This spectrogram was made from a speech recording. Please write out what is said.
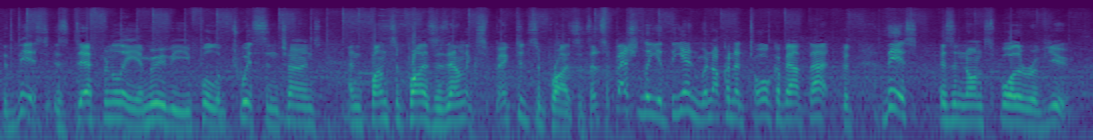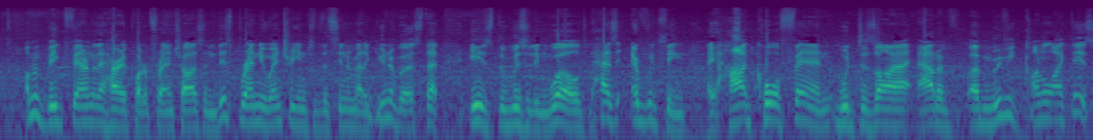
that this is definitely a movie full of twists and turns and fun surprises, unexpected surprises, especially at the end. We're not going to talk about that because this is a non-spoiler review. I'm a big fan of the Harry Potter franchise, and this brand new entry into the cinematic universe that is the Wizarding World has everything a hardcore fan would desire out of a movie kind of like this.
